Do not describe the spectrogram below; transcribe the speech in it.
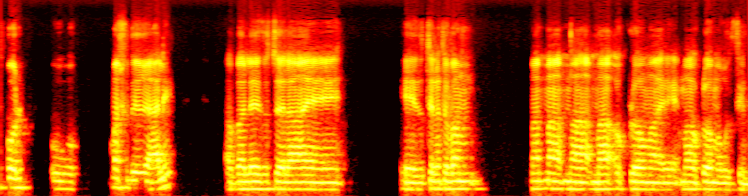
שפול הוא משהו די ריאלי, אבל זאת שאלה, זאת שאלה טובה, מה- מה- מה- מה אוקלאומה מה אוקלאומה רוצים.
